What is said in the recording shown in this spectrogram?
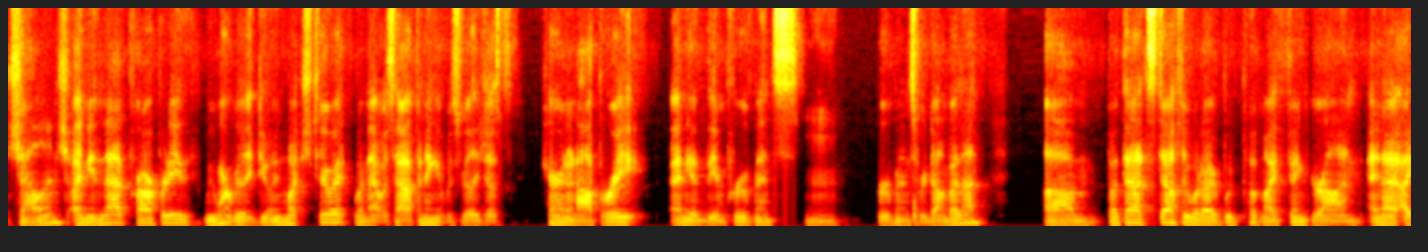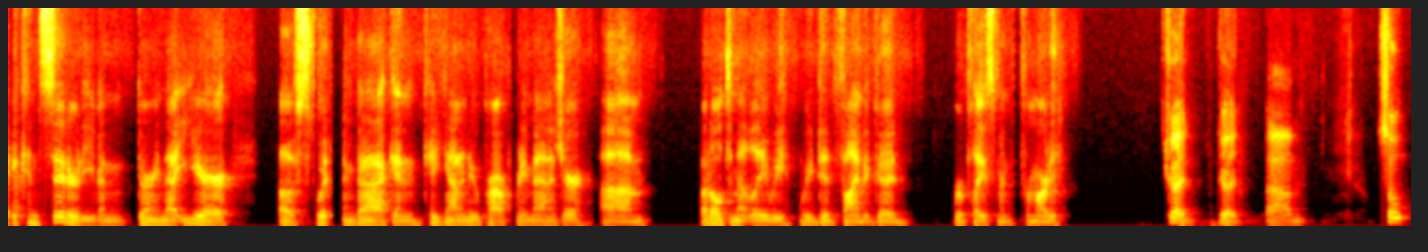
challenge. I mean, that property we weren't really doing much to it when that was happening. It was really just turn and operate. Any of the improvements mm-hmm. improvements were done by then. Um, but that's definitely what I would put my finger on. And I, I considered even during that year of switching back and taking on a new property manager. Um, but ultimately, we we did find a good replacement for Marty. Good, good. Um, so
